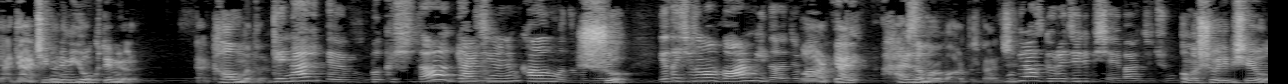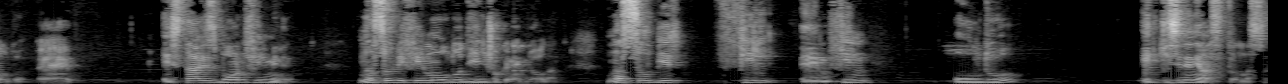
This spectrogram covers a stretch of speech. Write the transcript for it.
Yani gerçeğin önemi yok demiyorum. Yani kalmadı. Genel e, bakışta gerçeğin önemi kalmadı mı? diyorsun? Şu Ya da hiçbir zaman var mıydı acaba? var yani her zaman vardır bence. Bu biraz göreceli bir şey bence çünkü. Ama şöyle bir şey oldu. Ee, A Star is Born filminin nasıl bir film olduğu değil çok önemli olan. Nasıl bir fil, em, film olduğu etkisinin yansıtılması.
